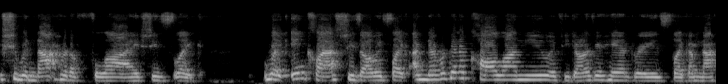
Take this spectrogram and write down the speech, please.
she would not hurt a fly. She's like like in class she's always like i'm never to call on you if you don't have your hand raised like i'm not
